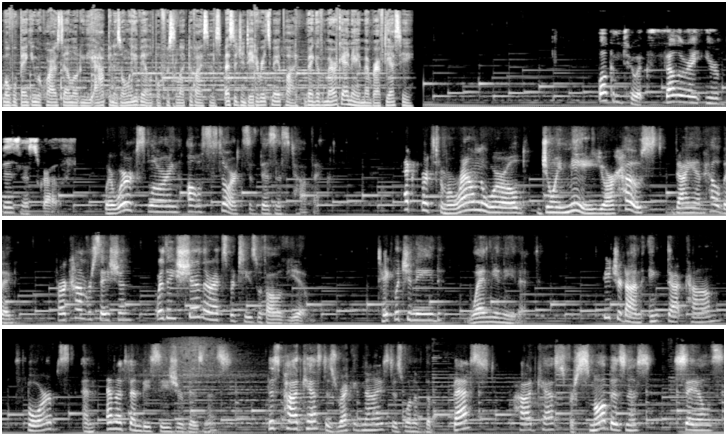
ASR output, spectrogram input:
Mobile banking requires downloading the app and is only available for select devices. Message and data rates may apply. Bank of America and a member FDIC. Welcome to Accelerate Your Business Growth, where we're exploring all sorts of business topics. Experts from around the world join me, your host, Diane Helbig, for a conversation where they share their expertise with all of you. Take what you need when you need it. Featured on Inc.com, Forbes, and MSNBC's Your Business, this podcast is recognized as one of the best podcasts for small business sales,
